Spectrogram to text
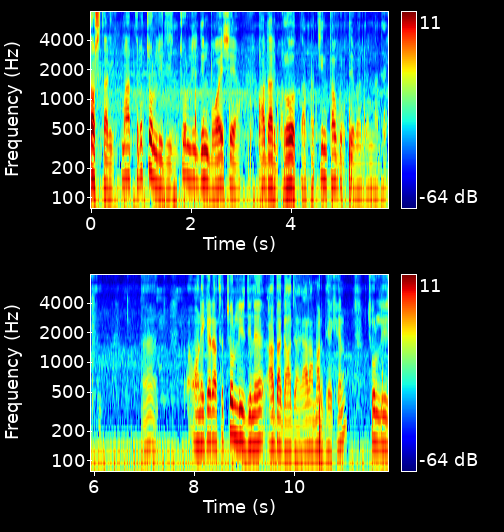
দশ তারিখ, মাত্র চল্লিশ দিন। চল্লিশ দিন বয়সে আদার গ্রোথ আপনার চিন্তাও করতে পারবেন না, দেখেন। হ্যাঁ অনেকের আছে চল্লিশ দিনে আদা গাজায় আর আমার দেখেন, চল্লিশ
